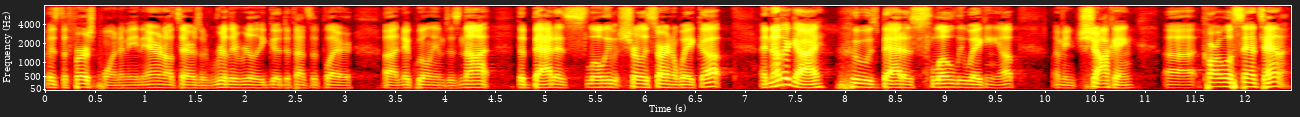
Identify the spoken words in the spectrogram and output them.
is the first point. I mean, Aaron Altherr is a really, really good defensive player. Uh, Nick Williams is not. The bat is slowly but surely starting to wake up. Another guy whose bat is slowly waking up. I mean, shocking. Uh, Carlos Santana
